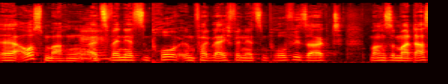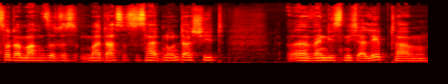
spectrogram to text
äh, ausmachen. Als wenn jetzt ein Pro, im Vergleich, wenn jetzt ein Profi sagt, machen Sie mal das oder machen Sie das mal das, ist es halt ein Unterschied, äh, wenn die es nicht erlebt haben.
